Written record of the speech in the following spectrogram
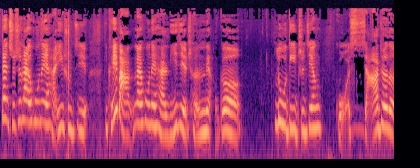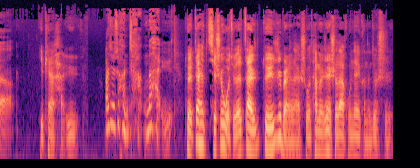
但其实濑户内海艺术季，你可以把濑户内海理解成两个陆地之间裹挟着的，一片海域。而且是很长的海域。对，但是其实我觉得，在对于日本人来说，他们认识濑户内可能就是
